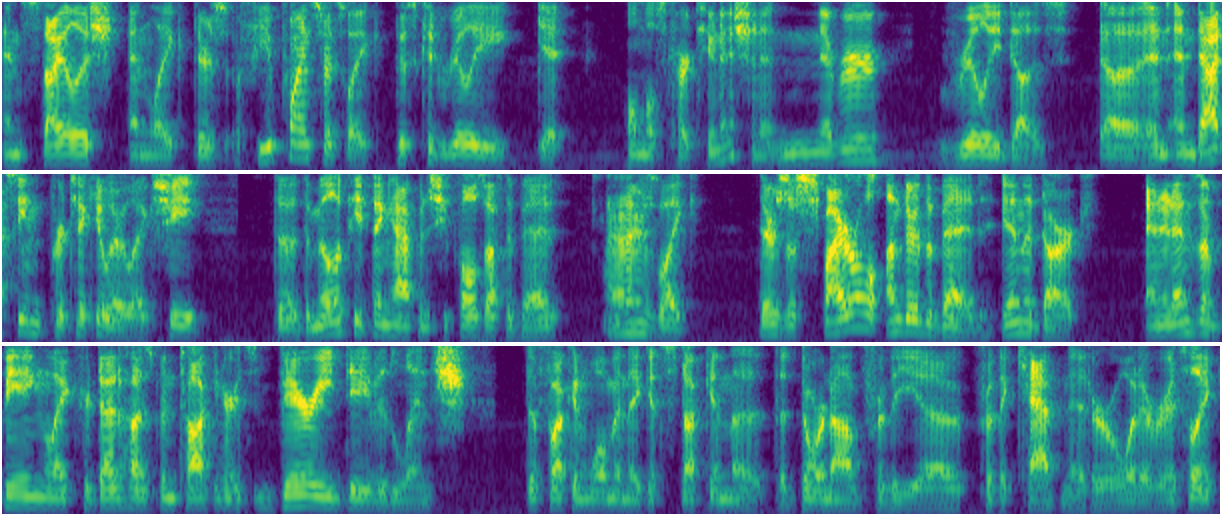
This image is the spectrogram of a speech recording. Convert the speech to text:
and stylish and like there's a few points where it's like this could really get almost cartoonish and it never really does. Uh, and and that scene in particular, like she, the the millipede thing happens. She falls off the bed, and there's like there's a spiral under the bed in the dark, and it ends up being like her dead husband talking to her. It's very David Lynch, the fucking woman that gets stuck in the the doorknob for the uh for the cabinet or whatever. It's like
